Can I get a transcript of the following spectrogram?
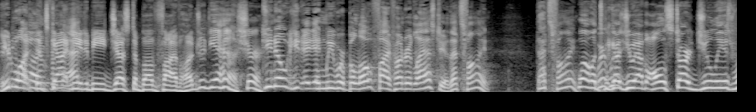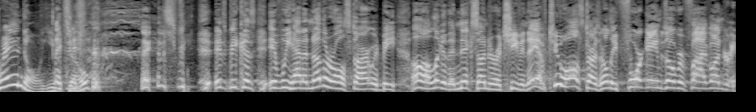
would want Well, him it's gotten that. you to be just above 500. Yeah, sure. Do you know? And we were below five hundred last year. That's fine. That's fine. Well, it's We're- because you have All Star Julius Randle. You It's- dope. it's, it's because if we had another All Star, it would be oh look at the Knicks underachieving. They have two All Stars, they're only four games over five hundred.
